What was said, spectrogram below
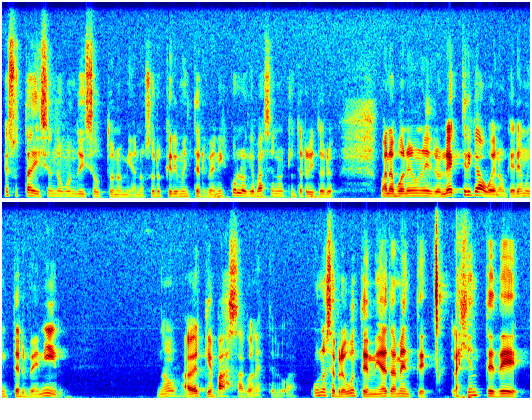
Eso está diciendo cuando dice autonomía. Nosotros queremos intervenir con lo que pasa en nuestro territorio. Van a poner una hidroeléctrica, bueno, queremos intervenir. ¿no? A ver qué pasa con este lugar. Uno se pregunta inmediatamente, la gente de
